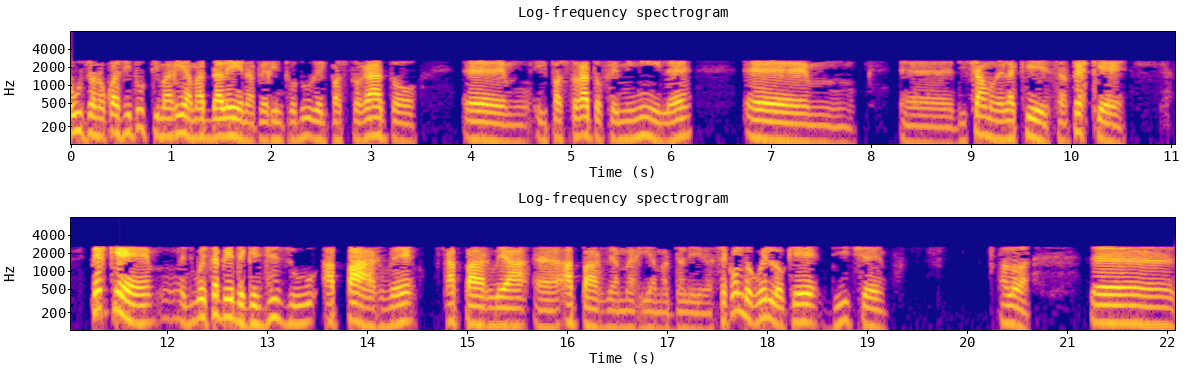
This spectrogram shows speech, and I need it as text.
usano quasi tutti Maria Maddalena per introdurre il pastorato, eh, il pastorato femminile, eh, eh, diciamo nella Chiesa, perché? Perché voi sapete che Gesù apparve, apparve, a, eh, apparve a, Maria Maddalena. Secondo quello che dice, allora, eh,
